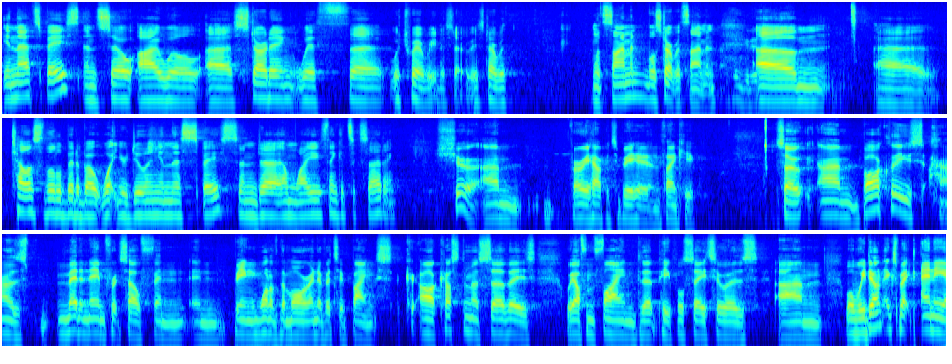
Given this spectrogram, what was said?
in that space. And so I will, starting with which way are we going to start? We start with, with Simon? We'll start with Simon. Um, Uh, tell us a little bit about what you're doing in this space uh, and why you think it's exciting. Sure. I'm very happy to be here, and thank you. So um, Barclays has made a name for itself in in being one of the more innovative banks. Our customer surveys, we often find that people say to us, um, well, we don't expect any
